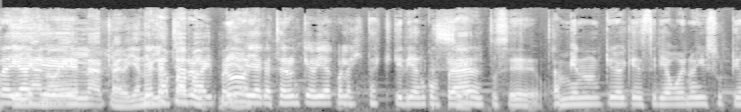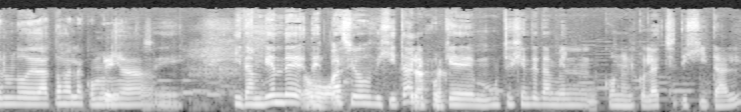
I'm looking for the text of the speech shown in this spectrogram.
que ya que- no es la, claro, ya no es la cacharon, papa y para no, allá. ya cacharon que había colajistas que querían comprar, Sí. entonces también creo que sería bueno ir surtiendo de datos a la comunidad. Sí. Y también de, espacios digitales, gracias. porque mucha gente también con el collage digital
